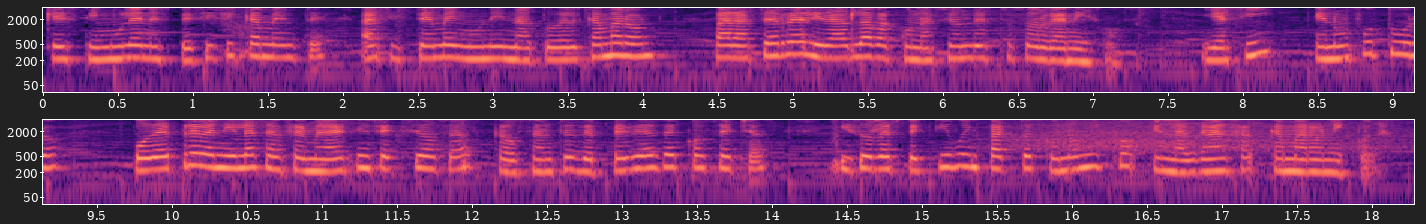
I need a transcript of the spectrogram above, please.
que estimulen específicamente al sistema inmune innato del camarón para hacer realidad la vacunación de estos organismos y así, en un futuro, poder prevenir las enfermedades infecciosas causantes de pérdidas de cosechas y su respectivo impacto económico en las granjas camaronícolas.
